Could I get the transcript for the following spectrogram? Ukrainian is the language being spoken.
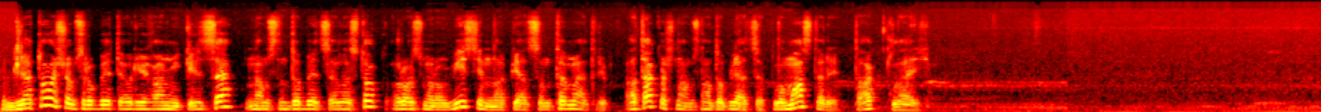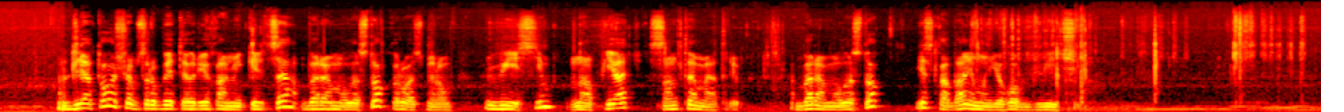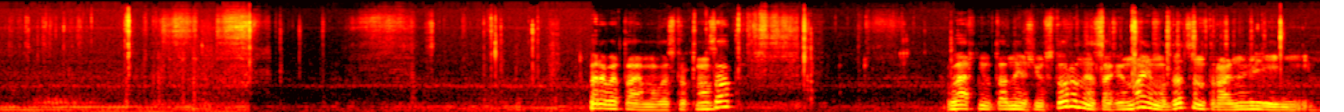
Для того, щоб зробити орігамі кільце, нам знадобиться листок розміром 8 на 5 см, а також нам знадобляться пломастери та клей. Для того, щоб зробити орігамі кільце, беремо листок розміром 8 на 5 см. Беремо листок і складаємо його вдвічі. Перевертаємо листок назад. Верхню та нижню сторони загинаємо до центральної лінії.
